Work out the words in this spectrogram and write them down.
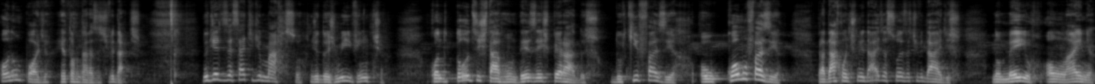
ou não pode retornar às atividades. No dia 17 de março de 2020, quando todos estavam desesperados do que fazer ou como fazer para dar continuidade às suas atividades no meio online,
